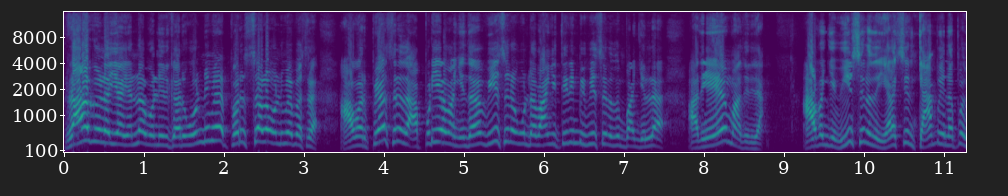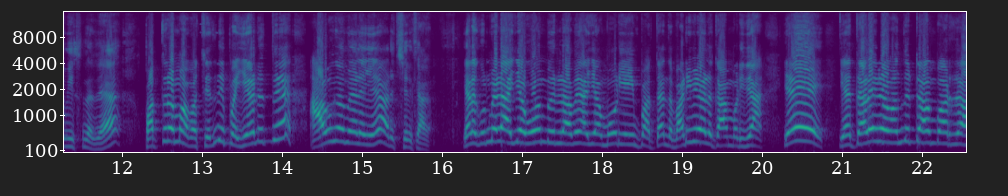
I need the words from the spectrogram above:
ராகுல் ஐயா என்ன பண்ணியிருக்காரு? ஒன்றுமே பெருசாலாம் ஒன்றுமே பேசலை. அவர் பேசுகிறது அப்படியே வாங்கி இந்த வீசுன குண்டை வாங்கி திரும்பி வீசுறதும் பாங்கல்ல அதே மாதிரி தான் அவங்க வீசுனது எலெக்ஷன் கேம்பெயின் அப்போ வீசுனதை பத்திரமா வச்சிருந்து இப்போ எடுத்து அவங்க மேலேயே அடிச்சிருக்காங்க. எனக்கு உண்மையில ஐயா ஓம் பிர்லாவே ஐயா மோடியையும் பார்த்தா இந்த வடிவேலு காமெடி தான். ஏய் என் தலைவர் வந்துட்டான் பாடுறா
